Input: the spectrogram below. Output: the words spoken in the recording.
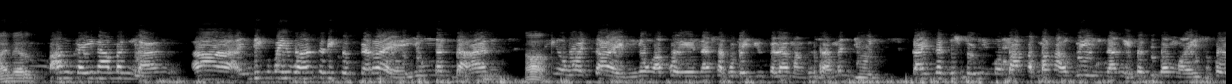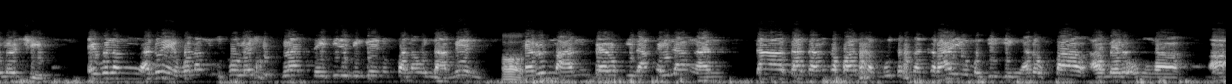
ay meron Ang kainaman lang, ah, hindi ko maiwasan sa likod kara eh, yung nagdaan, Ah. yung one time, nung ako eh, nasa collegium pa lamang kasama yun, kahit na gusto niyo maka, maka-avail ng iba't ibang mga scholarship, eh walang, ano eh, walang scholarship grant na ibinibigay nung panahon namin. Ah. Meron man, pero kinakailangan na dadaan ka pa sa butas ng karayo, magiging ano pa, ah, merong ah, ah,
